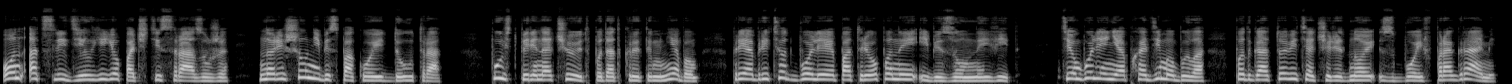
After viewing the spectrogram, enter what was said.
он отследил ее почти сразу же, но решил не беспокоить до утра — Пусть переночует под открытым небом, приобретет более потрепанный и безумный вид. Тем более необходимо было подготовить очередной сбой в программе.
